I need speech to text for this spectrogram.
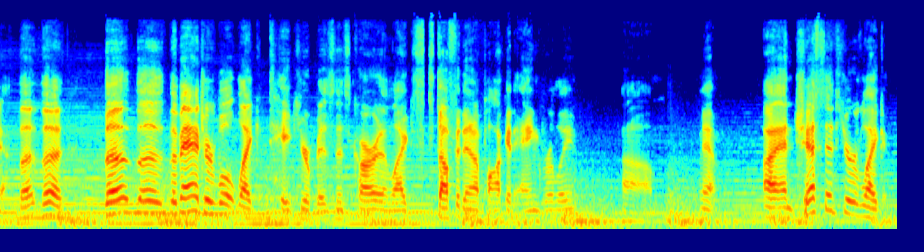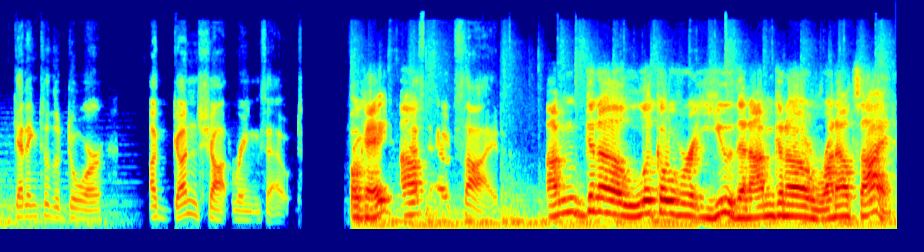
Yeah, the, the the the the manager will like take your business card and like stuff it in a pocket angrily. Um, yeah, uh, and just as you're like getting to the door, a gunshot rings out. from Okay. Uh, outside. I'm gonna look over at you. Then I'm gonna run outside.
